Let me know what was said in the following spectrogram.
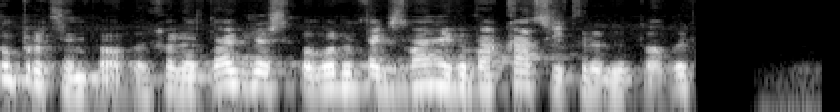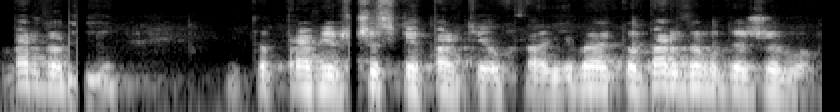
e, procentowych, ale także z powodu tak zwanych wakacji kredytowych. Bardzo to prawie wszystkie partie uchwaliły, ale to bardzo uderzyło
